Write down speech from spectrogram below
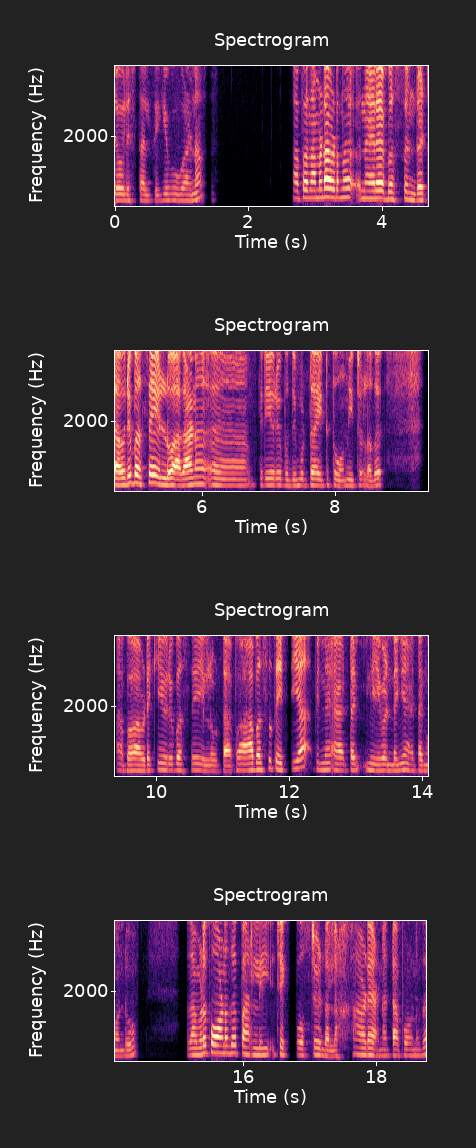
ജോലി സ്ഥലത്തേക്ക് പോവുകയാണ് അപ്പോൾ നമ്മുടെ അവിടെ നിന്ന് നേരെ ബസ് ഉണ്ട് കേട്ടോ. ഒരു ബസ്സേ ഉള്ളൂ. അതാണ് ഇത്തിരി ഒരു ബുദ്ധിമുട്ടായിട്ട് തോന്നിയിട്ടുള്ളത്. അപ്പോൾ അവിടേക്ക് ഒരു ബസ്സേ ഉള്ളൂ കേട്ടോ. അപ്പോൾ ആ ബസ് തെറ്റിയാൽ പിന്നെ ഏട്ടൻ ലീവ് ഉണ്ടെങ്കിൽ ഏട്ടൻ കൊണ്ടുപോകും നമ്മൾ പോണത് പർലി ചെക്ക് പോസ്റ്റ് ഉണ്ടല്ലോ അവിടെയാണ് കേട്ടോ പോണത്.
